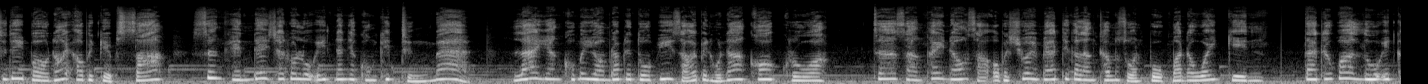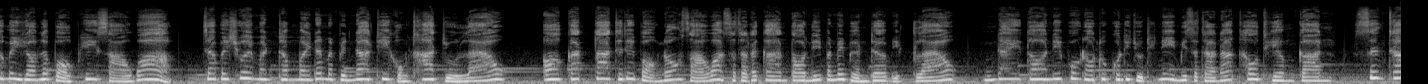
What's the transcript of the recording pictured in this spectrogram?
จะได้บอกน้อยเอาไปเก็บซะซึ่งเห็นได้ชัดว่าลูอิสนั้นยังคงคิดถึงแม่ และยังคงไม่ยอมรับในตัวพี่สาวให้เป็นหัวหน้าครอบครัวเธอสั่งให้น้องสาวออกไปช่วยแมทที่กำลังทำสวนปลูกมันเอาไว้กิน แต่ทว่าลูอิสก็ไม่ยอมและบอกพี่สาวว่า จะไปช่วยมันทำไมนั่นมันเป็นหน้าที่ของทาสอยู่แล้ว ออกัสตาจะได้บอกน้องสาวว่าสถานการณ์ตอนนี้มันไม่เหมือนเดิมอีกแล้ว ในตอนนี้พวกเราทุกคนที่อยู่ที่นี่มีสถานะเท่าเทียมกัน ซึ่งถ้า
